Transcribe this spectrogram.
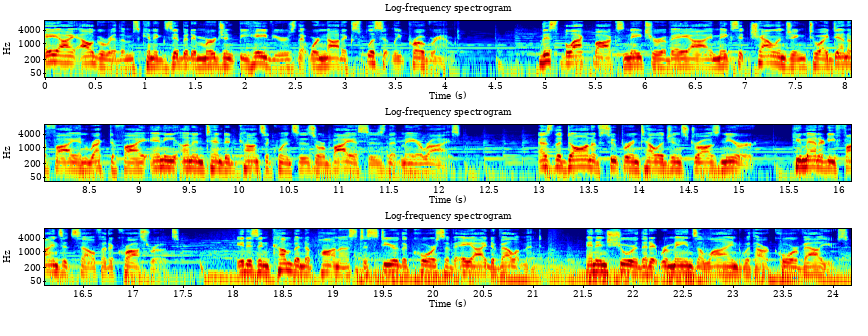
AI algorithms can exhibit emergent behaviors that were not explicitly programmed. This black box nature of AI makes it challenging to identify and rectify any unintended consequences or biases that may arise. As the dawn of superintelligence draws nearer, humanity finds itself at a crossroads. It is incumbent upon us to steer the course of AI development and ensure that it remains aligned with our core values.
